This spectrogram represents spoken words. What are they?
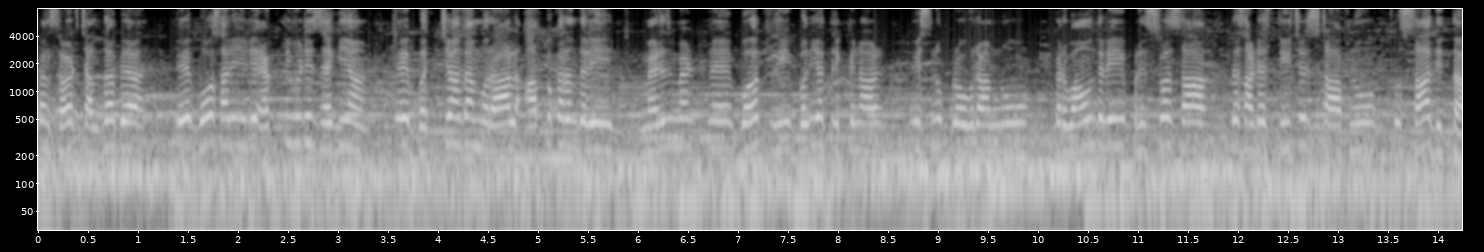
ਕੰਸਰਟ ਚੱਲਦਾ ਪਿਆ। ਇਹ ਬਹੁਤ ਸਾਰੀ ਜਿਹੜੀ ਐਕਟੀਵਿਟੀਜ਼ ਹੈਗੀਆਂ ਇਹ ਬੱਚਿਆਂ ਦਾ ਮੋਰਾਲ ਅਪ ਕਰਨ ਦੇ ਲਈ ਮੈਨੇਜਮੈਂਟ ਨੇ ਬਹੁਤ ਹੀ ਵਧੀਆ ਤਰੀਕੇ ਨਾਲ ਇਸ ਨੂੰ ਪ੍ਰੋਗਰਾਮ ਨੂੰ ਕਰਵਾਉਣ ਦੇ ਲਈ ਪ੍ਰਿੰਸੀਪਲ ਸਾਹਿਬ ਤੇ ਸਾਡੇ ਟੀਚਰ ਸਟਾਫ ਨੂੰ ਉਤਸ਼ਾਹ ਦਿੱਤਾ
